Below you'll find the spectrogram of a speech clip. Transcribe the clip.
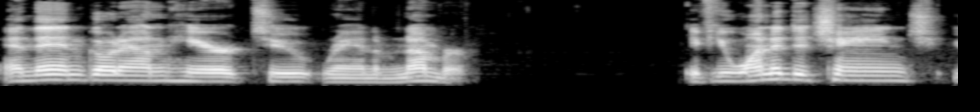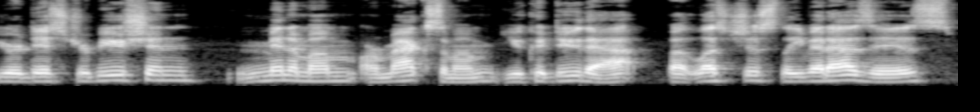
And then go down here to random number. If you wanted to change your distribution minimum or maximum, you could do that, but let's just leave it as is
